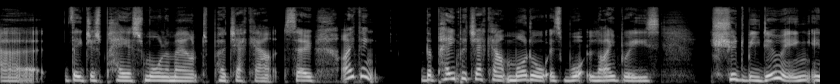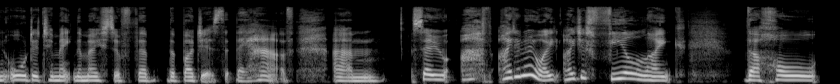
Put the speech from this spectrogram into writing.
uh, they just pay a small amount per checkout so I think the paper checkout model is what libraries should be doing in order to make the most of the the budgets that they have. Um, so uh, I don't know. I, I just feel like the whole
